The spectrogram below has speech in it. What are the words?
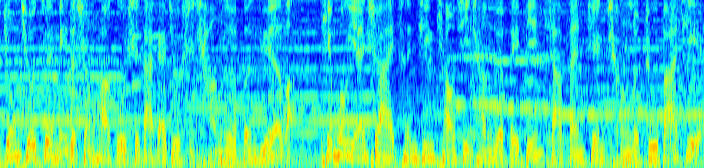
中秋最美的神话故事，大概就是嫦娥奔月了。天蓬元帅曾经调戏嫦娥，被贬下凡间成了猪八戒，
